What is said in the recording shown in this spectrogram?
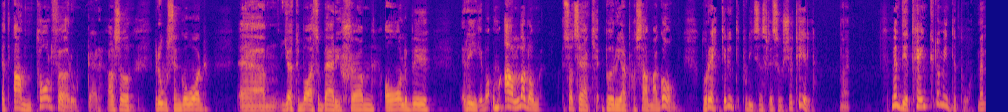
ett antal förorter, alltså Rosengård, eh, Göteborg, alltså Bergsjön, Alby, om alla de så att säga börjar på samma gång, då räcker inte polisens resurser till. Nej. Men det tänker de inte på. Men,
